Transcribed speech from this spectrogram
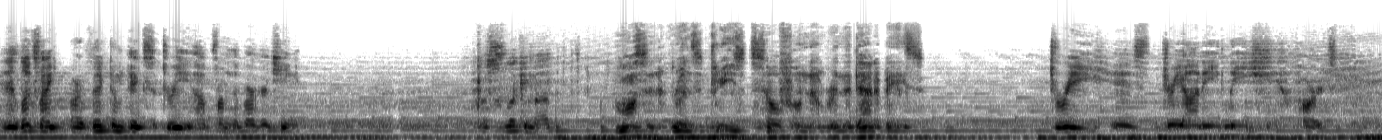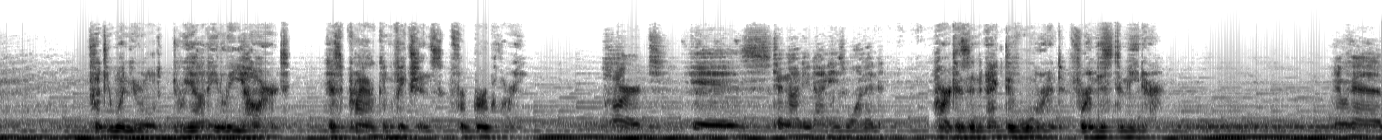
And it looks like our victim picks Dre up from the Burger King. Let's look him up. Lawson runs Dre's cell phone number in the database. Dre is Driani Lee Hart. 21 year old Driani Lee Hart has prior convictions for burglary. Hart is 1099. He's wanted. Hart has an active warrant for a misdemeanor. And we're gonna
